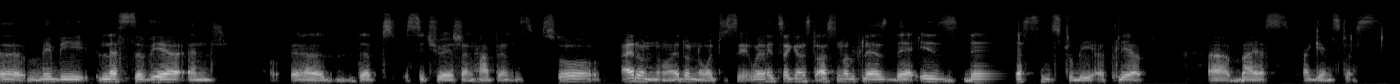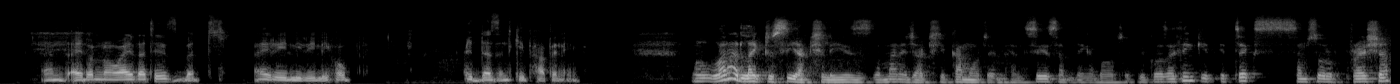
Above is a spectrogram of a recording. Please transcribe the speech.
uh, maybe less severe, and uh, that situation happens. So I don't know. I don't know what to say. When it's against Arsenal players, there is there seems to be a clear uh, bias against us, and I don't know why that is, but I really, really hope it doesn't keep happening. Well, what I'd like to see actually is the manager actually come out and, and say something about it because I think it, it takes some sort of pressure.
